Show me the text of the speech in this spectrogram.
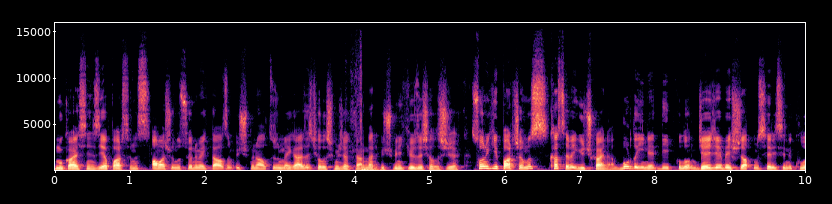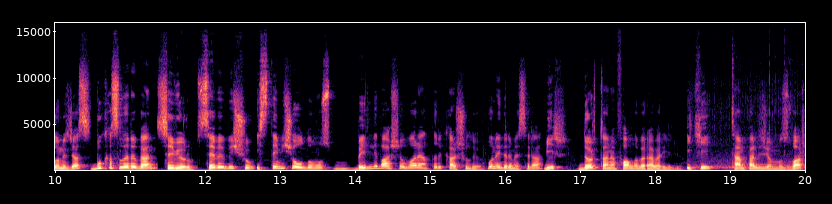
mukayesenizi yaparsınız. Ama şunu söylemek lazım 3600 MHz'de çalışmayacak RAM'ler 3200'de çalışacak. Son iki parçamız kasa ve güç kaynağı. Burada yine Deepcool'un CC560 serisini kullanacağız. Bu kasaları ben seviyorum. Sebebi şu, istemiş olduğumuz belli başlı varyantları karşılıyor. Bu nedir mesela? 1. 4 tane fanla beraber geliyor. 2. Temperli camımız var.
